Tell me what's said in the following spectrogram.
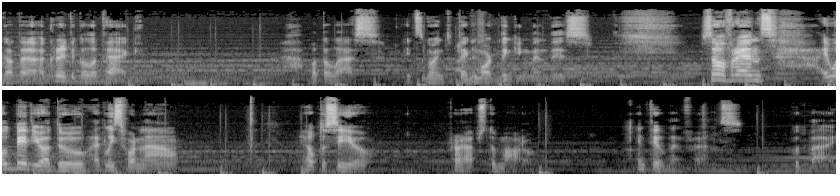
Got a, a critical attack. But alas, it's going to take more thinking than this. So, friends, I will bid you adieu, at least for now. I hope to see you, perhaps tomorrow. Until then, friends, goodbye.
